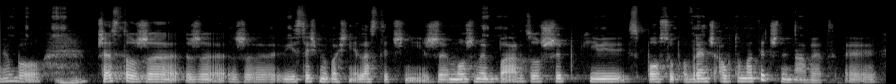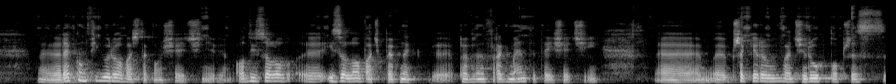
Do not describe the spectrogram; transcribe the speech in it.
nie? bo mhm. przez to, że, że, że jesteśmy właśnie elastyczni, że możemy w bardzo szybki sposób, wręcz automatyczny nawet, y, y, rekonfigurować taką sieć, nie wiem, odizolować y, pewne, pewne fragmenty tej sieci, przekierowywać ruch poprzez,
